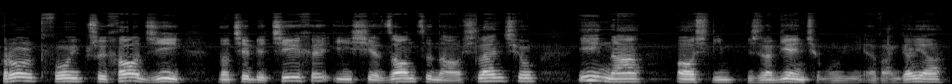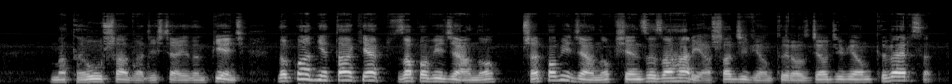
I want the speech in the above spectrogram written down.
król Twój przychodzi do Ciebie cichy i siedzący na oślęciu i na oślim źrebięciu, mówi Ewangelia Mateusza 21:5. Dokładnie tak jak zapowiedziano, przepowiedziano w księdze Zachariasza 9 rozdział 9 werset.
